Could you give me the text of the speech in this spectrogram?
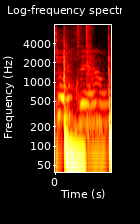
show them.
